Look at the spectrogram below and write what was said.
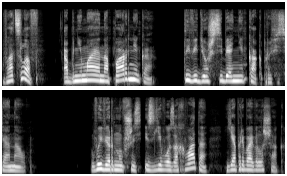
Вацлав, обнимая напарника, ты ведешь себя не как профессионал. Вывернувшись из его захвата, я прибавила шаг.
